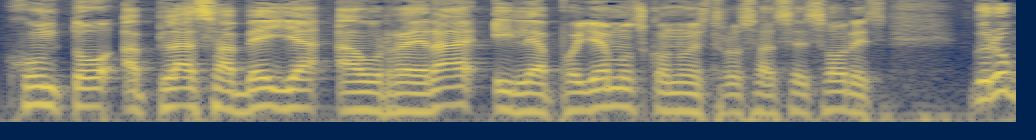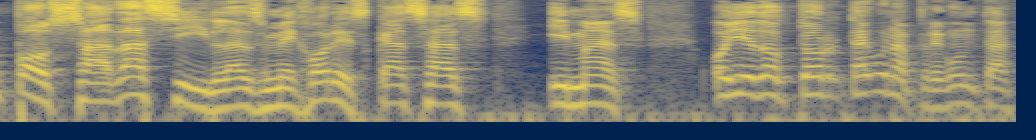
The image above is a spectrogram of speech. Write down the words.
junto a Plaza Bella Aurrera y le apoyamos con nuestros asesores. Grupo Sadasi, las mejores casas y más. Oye, doctor, te hago una pregunta.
